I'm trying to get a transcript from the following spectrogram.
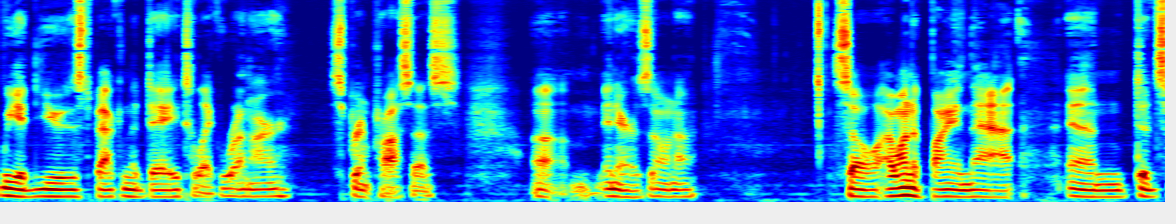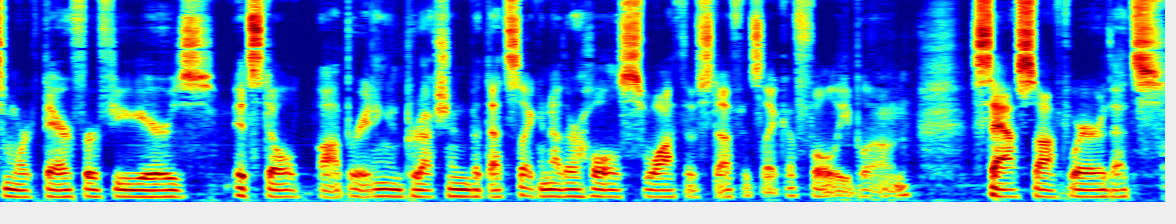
we had used back in the day to like run our sprint process um, in Arizona. So I wound up buying that and did some work there for a few years. It's still operating in production, but that's like another whole swath of stuff. It's like a fully blown SaaS software that's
